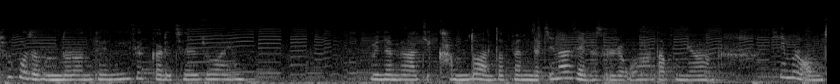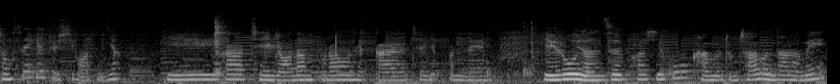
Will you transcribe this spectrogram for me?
초보자분들한테는 이 색깔이 제일 좋아요. 왜냐면 아직 감도 안 잡혔는데 진한 색을 쓰려고 하다 보면 힘을 엄청 세게 주시거든요. 얘가 제일 연한 브라운 색깔 제일 예쁜데 얘로 연습하시고 감을 좀 잡은 다음에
